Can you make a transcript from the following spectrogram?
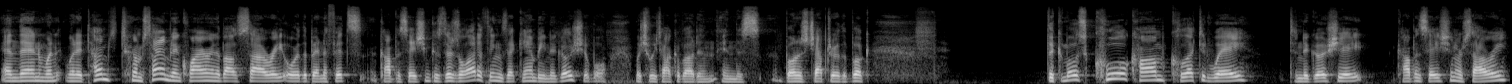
And then when when it comes comes time to inquiring about salary or the benefits compensation, because there's a lot of things that can be negotiable, which we talk about in in this bonus chapter of the book the most cool, calm, collected way to negotiate compensation or salary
